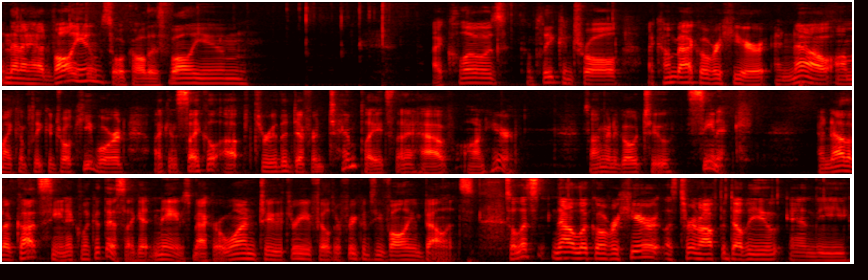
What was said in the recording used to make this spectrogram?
And then I had volume, so we'll call this volume. I close Komplete Kontrol. I come back over here, and now on my Komplete Kontrol keyboard, I can cycle up through the different templates that I have on here. So I'm going to go to Scenic. And now that I've got Scenic, look at this. I get names, macro one, two, three, filter frequency, volume, balance. So let's now look over here. Let's turn off the W and the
